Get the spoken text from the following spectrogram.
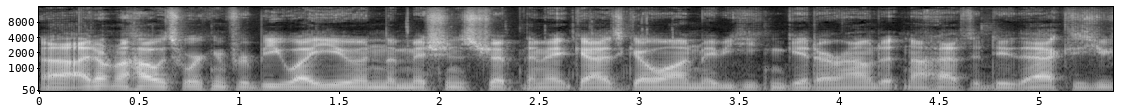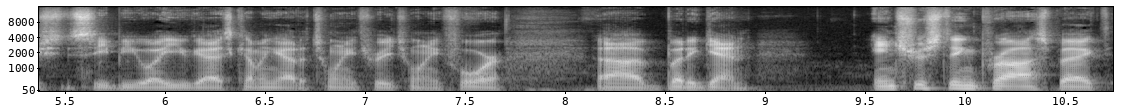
Uh, I don't know how it's working for BYU and the missions trip they make guys go on. Maybe he can get around it, not have to do that, because you should see BYU guys coming out of 23 24. Uh, but again, interesting prospect.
